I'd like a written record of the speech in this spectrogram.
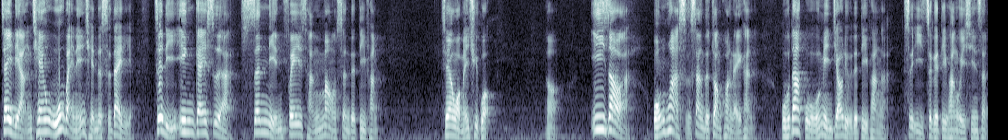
在两千五百年前的时代里，这里应该是啊森林非常茂盛的地方。虽然我没去过，啊，依照啊文化史上的状况来看呢，五大古文明交流的地方啊，是以这个地方为兴盛。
